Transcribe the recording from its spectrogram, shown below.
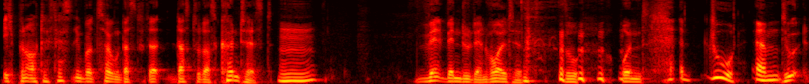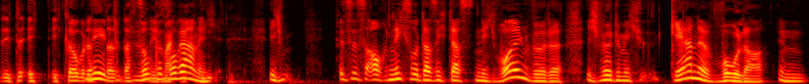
ich bin auch der festen Überzeugung, dass du, da, dass du das könntest. Mhm. Wenn, wenn du denn wolltest. So, und. du, ähm, du, ich, ich glaube, dass nee, das, das so, nee, so gar nicht. Ich, es ist auch nicht so, dass ich das nicht wollen würde. Ich würde mich gerne wohler in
